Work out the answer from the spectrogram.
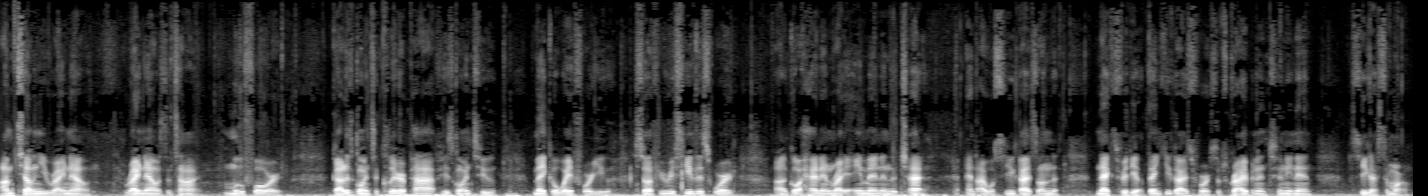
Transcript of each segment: I'm telling you right now, right now is the time. Move forward. God is going to clear a path. He's going to make a way for you. So if you receive this word, uh, go ahead and write amen in the chat. And I will see you guys on the next video. Thank you guys for subscribing and tuning in. See you guys tomorrow.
